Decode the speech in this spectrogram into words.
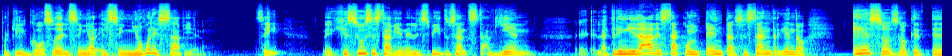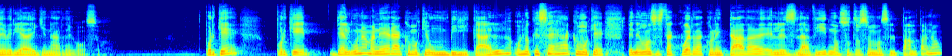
Porque el gozo del Señor, el Señor está bien. ¿Sí? Eh, Jesús está bien, el Espíritu Santo está bien. Eh, la Trinidad está contenta, se están riendo. Eso es lo que te debería de llenar de gozo. ¿Por qué? Porque de alguna manera como que umbilical o lo que sea, como que tenemos esta cuerda conectada, Él es la vid, nosotros somos el pámpano,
